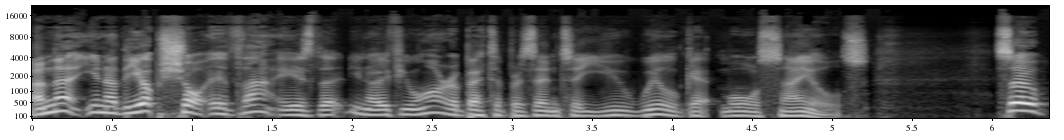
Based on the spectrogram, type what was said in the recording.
And that, you know, the upshot of that is that, you know, if you are a better presenter, you will get more sales. So,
